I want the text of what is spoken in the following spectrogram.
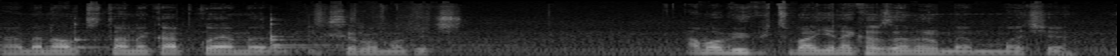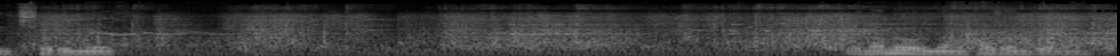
Ha, ben 6 tane kart koyamıyorum. XL olmadığı için. Ama büyük ihtimal yine kazanırım ben bu maçı. Hiç sorun yok. İnanıyorum yani kazanacağıma.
